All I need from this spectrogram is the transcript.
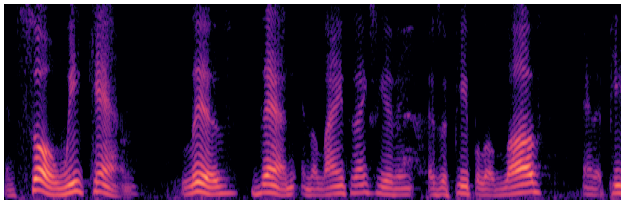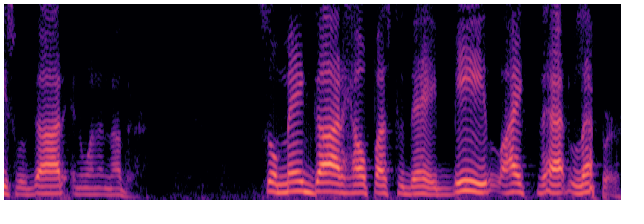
And so we can live then in the land of thanksgiving as a people of love and at peace with God and one another. So may God help us today be like that leper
